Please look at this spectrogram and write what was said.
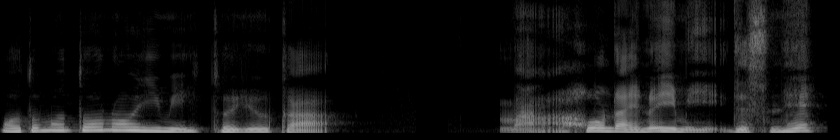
もともとの意味というか、まあ、本来の意味ですね。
